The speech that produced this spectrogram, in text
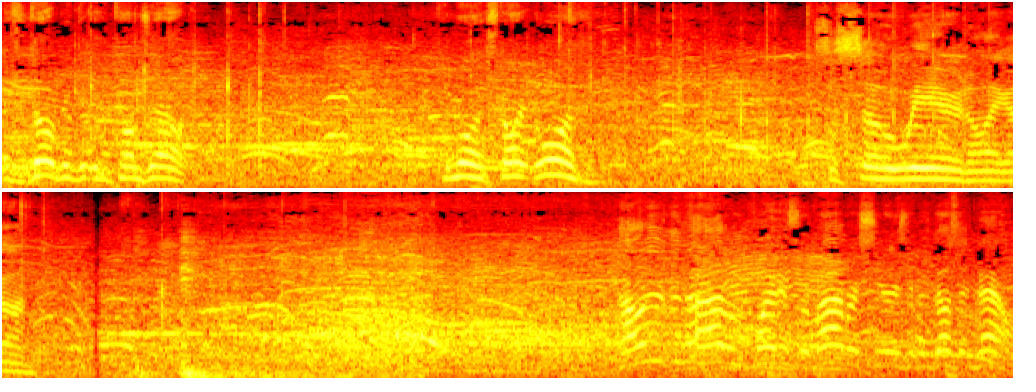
it's dope. He, he comes out. Come on, start one. This is so weird. Oh my god. How are you gonna have him fight a Survivor Series if he doesn't now?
